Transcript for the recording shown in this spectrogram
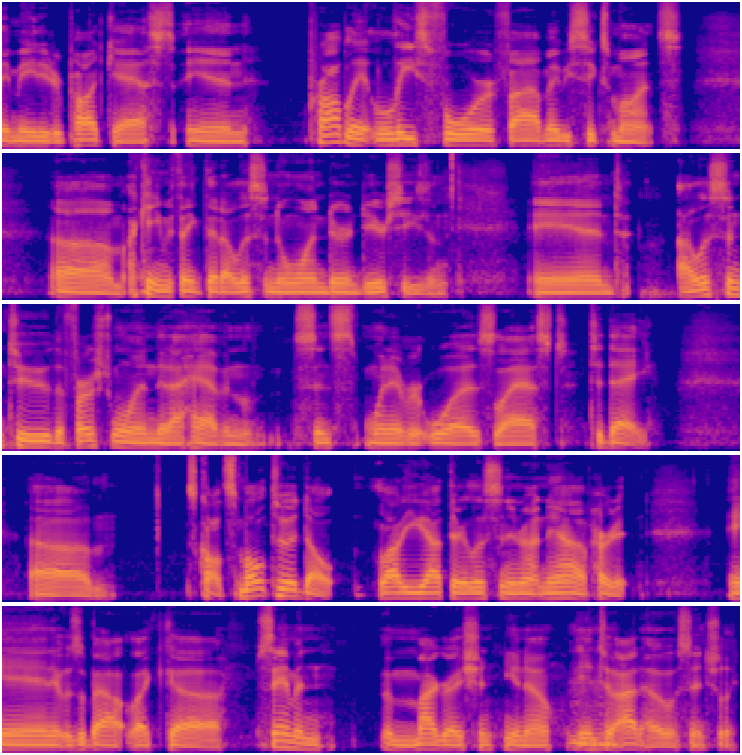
a Meat Eater podcast in probably at least four, or five, maybe six months. Um, I can't even think that I listened to one during deer season, and I listened to the first one that I haven't since whenever it was last today. Um, it's called Smolt to Adult. A lot of you out there listening right now have heard it, and it was about like uh, salmon migration, you know, into Idaho essentially.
